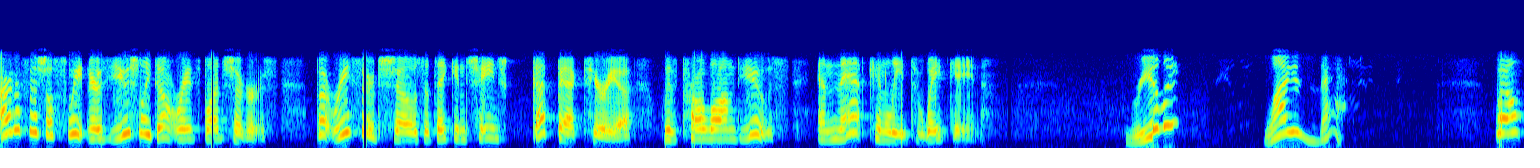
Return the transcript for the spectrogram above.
Artificial sweeteners usually don't raise blood sugars, but research shows that they can change gut bacteria with prolonged use, and that can lead to weight gain. Really? Why is that? Well,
